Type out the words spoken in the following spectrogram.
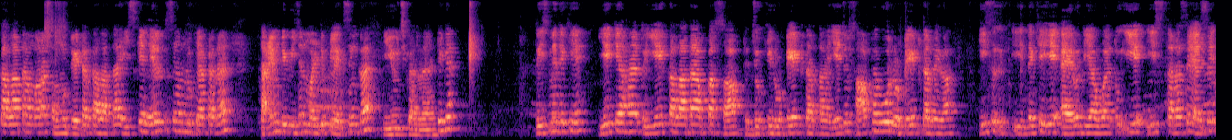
कहलाता है, हमारा कम्यूटेटर कहलाता है। इसके हेल्प से हम लोग क्या कर रहे हैं? टाइम डिवीज़न मल्टीप्लेक्सिंग का यूज़ कर रहे हैं, ठीक है? तो इसमें देखिए, ये क्या है? तो ये कहलाता है आपका सॉफ्ट जो कि रोटेट करता है। ये जो सॉफ्ट है, वो रोटेट करेगा इस, देखिए, ये एरो दिया हुआ है तो ये इस तरह से ऐसे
